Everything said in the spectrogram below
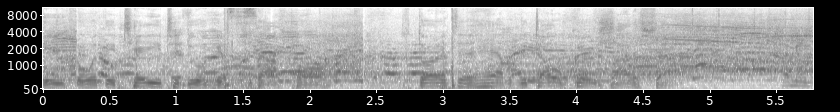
me. For what they tell you to do against the southpaw, starting to have a good. Oh, great body shot. I mean,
